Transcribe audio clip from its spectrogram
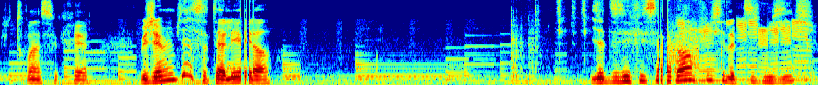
J'ai trouvé un secret. Mais j'aime bien cette allée, là. Il y a des effets sympas, en plus, a la petite musique.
